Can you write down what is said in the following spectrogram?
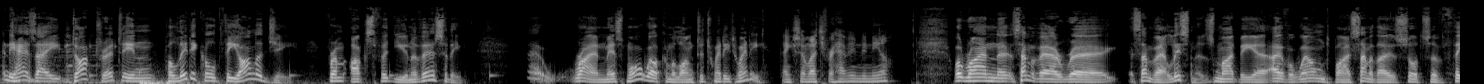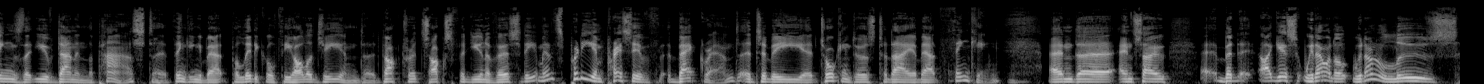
and he has a doctorate in political theology from Oxford University. Uh, Ryan Messmore, welcome along to 2020. Thanks so much for having me, Neil. Well, Ryan, uh, some of our uh, some of our listeners might be uh, overwhelmed by some of those sorts of things that you've done in the past. Uh, thinking about political theology and uh, doctorates, Oxford University. I mean, it's a pretty impressive background uh, to be talking to us today about thinking, and and so. but I guess we don't want to, we don't want to lose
